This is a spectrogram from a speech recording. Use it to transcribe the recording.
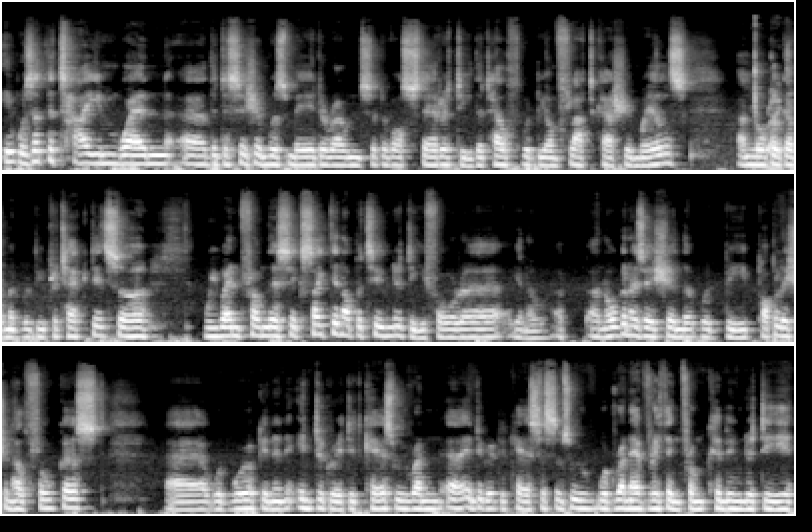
it was at the time when uh, the decision was made around sort of austerity that health would be on flat cash in Wales and local right. government would be protected. So we went from this exciting opportunity for uh, you know a, an organisation that would be population health focused, uh, would work in an integrated care. So we run uh, integrated care systems. We would run everything from community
